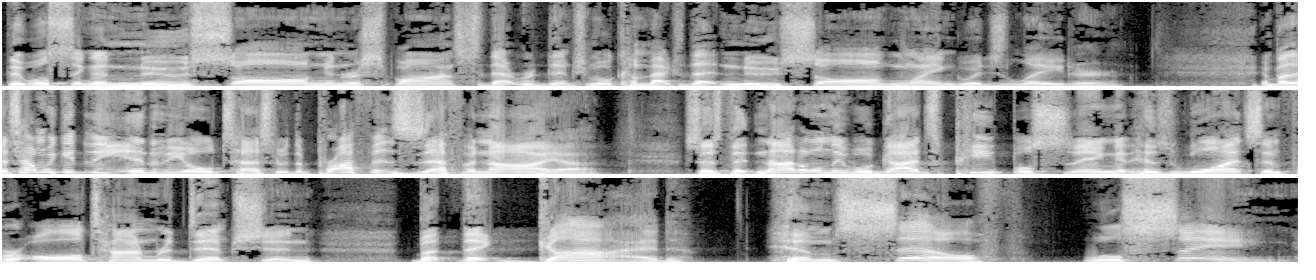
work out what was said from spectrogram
that we'll sing a new song in response to that redemption. We'll come back to that new song language later. And by the time we get to the end of the Old Testament, the prophet Zephaniah says that not only will God's people sing at his once and for all time redemption, but that God himself will sing.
